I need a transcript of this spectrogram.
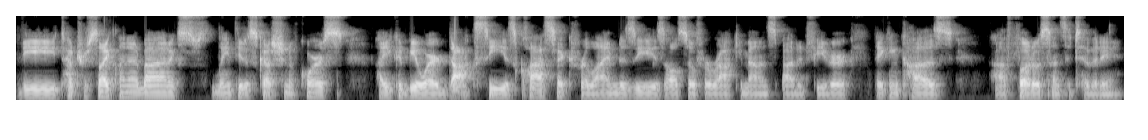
The tetracycline antibiotics, lengthy discussion, of course. Uh, you could be aware doxy is classic for Lyme disease, also for Rocky Mountain spotted fever. They can cause uh, photosensitivity.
